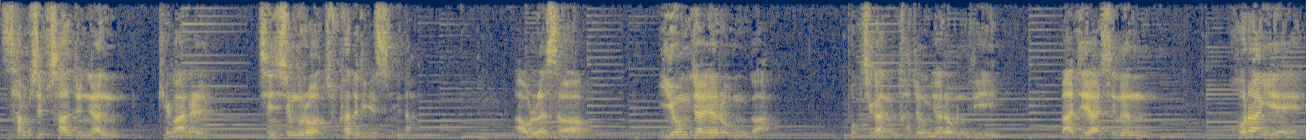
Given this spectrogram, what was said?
34주년 개관을 진심으로 축하드리겠습니다. 아울러서 이용자 여러분과 복지관 가족 여러분들이 맞이하시는 호랑이의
